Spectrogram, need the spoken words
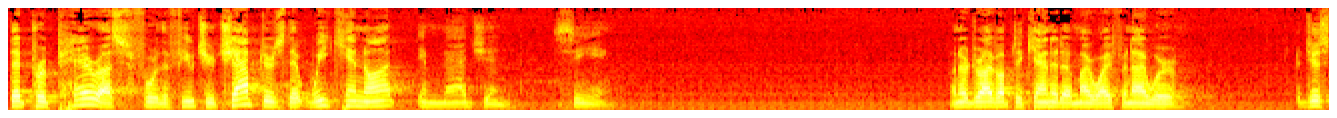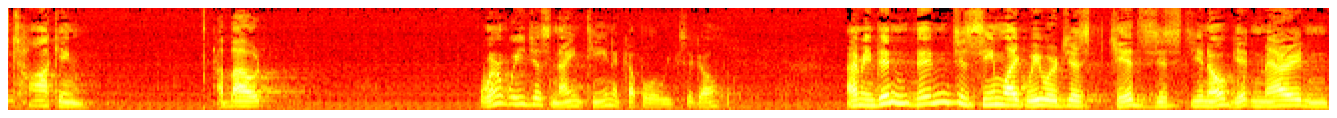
that prepare us for the future, chapters that we cannot imagine seeing. On our drive up to Canada, my wife and I were just talking about weren't we just 19 a couple of weeks ago? I mean, didn't didn't just seem like we were just kids, just you know, getting married and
